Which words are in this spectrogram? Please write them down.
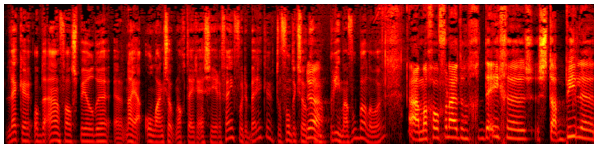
lekker op de aanval speelden. Eh, nou ja, onlangs ook nog tegen SC Heerenveen voor de beker. Toen vond ik ze ook Ja. gewoon prima voetballen hoor. ja, maar gewoon vanuit een gedegen, stabiele,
